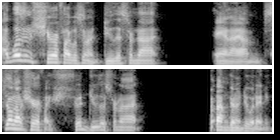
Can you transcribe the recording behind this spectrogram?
I wasn't sure if I was going to do this or not. And I'm still not sure if I should do this or not, but I'm going to do it anyways.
